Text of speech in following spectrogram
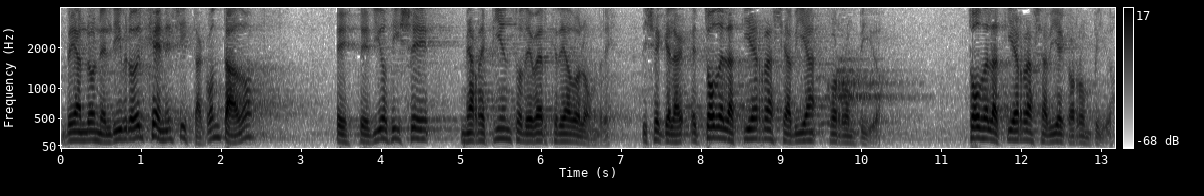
véanlo en el libro del Génesis, está contado, este, Dios dice, me arrepiento de haber creado al hombre. Dice que eh, toda la tierra se había corrompido. Toda la tierra se había corrompido.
